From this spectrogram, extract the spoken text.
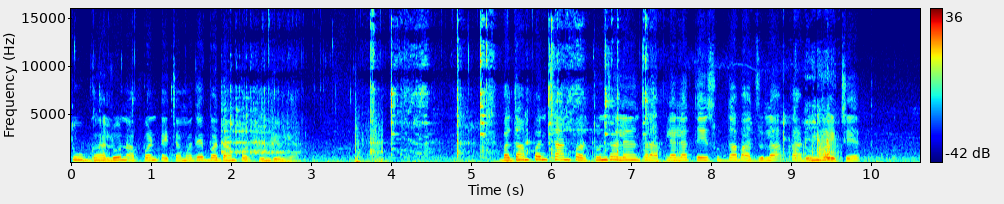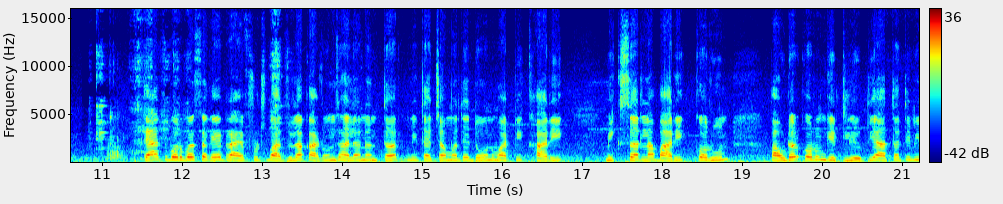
तूप घालून आपण त्याच्यामध्ये बदाम परतून घेऊया. बदाम पण छान परतून झाल्यानंतर आपल्याला ते सुद्धा बाजूला काढून घ्यायचे. आहेत त्याचबरोबर सगळे ड्रायफ्रूट्स बाजूला काढून झाल्यानंतर मी त्याच्यामध्ये दोन वाटी खारीक मिक्सरला बारीक करून पावडर करून घेतली होती. आता ते मी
